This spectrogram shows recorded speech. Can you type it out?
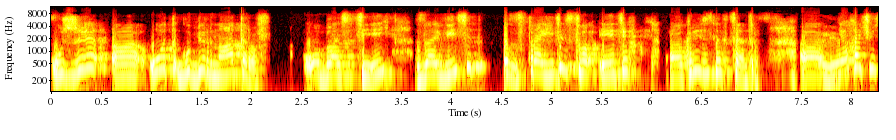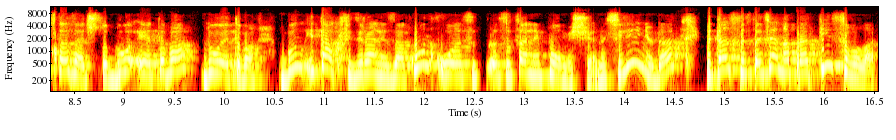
уже э, от губернаторов областей зависит строительство этих э, кризисных центров. Э, я хочу сказать, что до этого, до этого был и так федеральный закон о социальной помощи населению, да, 15 статья, она прописывала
